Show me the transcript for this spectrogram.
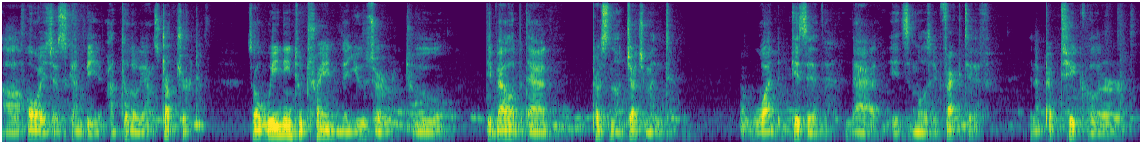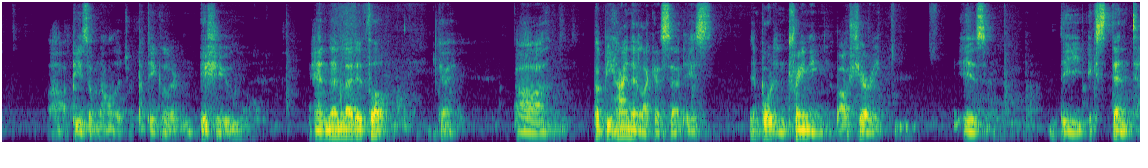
uh, or it just can be totally unstructured. So we need to train the user to develop that personal judgment. What is it that is most effective in a particular uh, piece of knowledge, a particular issue, and then let it flow. Okay. Uh, but behind it, like I said, is important training about sharing, is the extent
